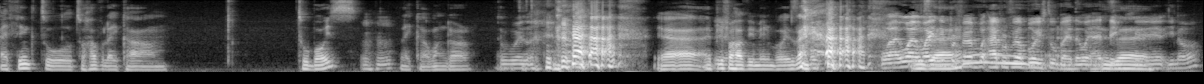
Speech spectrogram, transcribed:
I think to to have like um two boys, Mm-hmm. like uh, one girl. Two boys. Yeah, I prefer having many boys. why? Why? Why do you uh, prefer? bo- I prefer boys too. By the way, I think uh, uh, you know.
